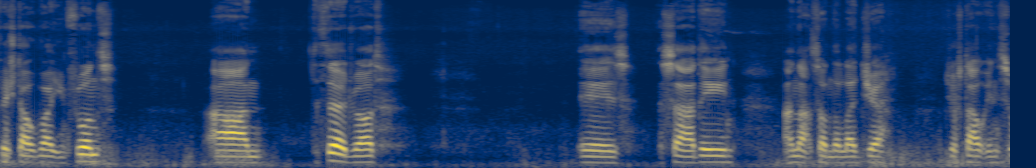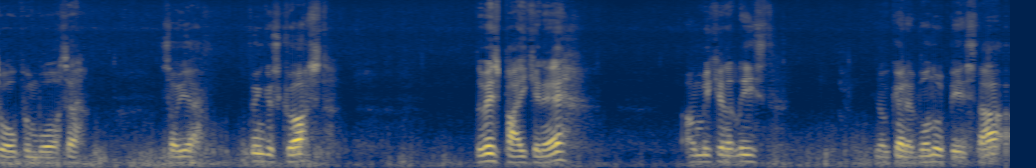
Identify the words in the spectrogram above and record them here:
fished out right in front and the third rod is a sardine and that's on the ledger just out into open water so yeah fingers crossed there is pike in here and we can at least you know get a run would be a start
